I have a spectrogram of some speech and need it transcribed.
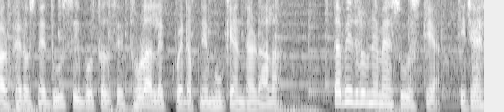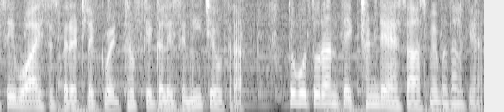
और फिर उसने दूसरी बोतल से थोड़ा लिक्विड अपने मुँह के अंदर डाला। तभी ध्रुव ने महसूस किया कि जैसे ही वो आइस स्पिरिट लिक्विड ध्रुव के गले से नीचे उतरा तो वो तुरंत एक ठंडे एहसास में बदल गया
